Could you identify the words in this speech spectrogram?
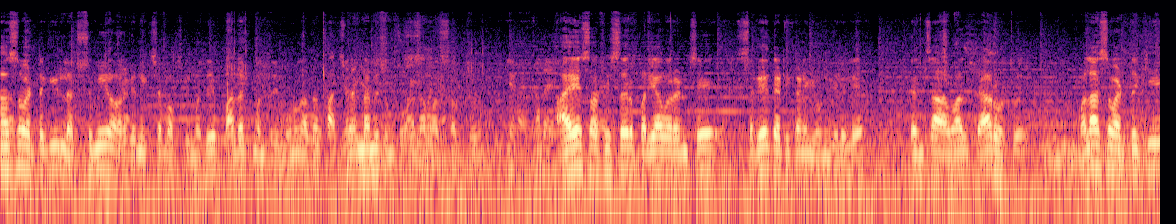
असं वाटतं की लक्ष्मी ऑर्गॅनिकच्या बाबतीमध्ये पालकमंत्री म्हणून आता पाचव्यांदा मी तुमच्याशी संवाद साधतो. आय एस ऑफिसर पर्यावरणचे सगळे त्या ठिकाणी येऊन गेलेले आहेत. त्यांचा अहवाल तयार होतोय. मला असं वाटतं की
